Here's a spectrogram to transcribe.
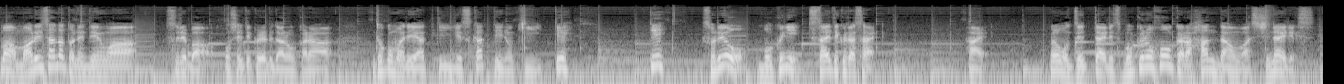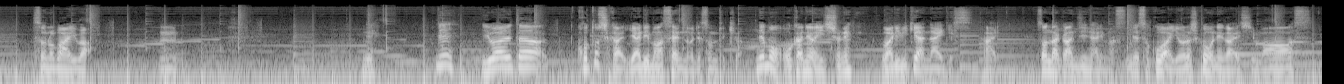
まあ、丸井さんだとね、電話すれば教えてくれるだろうから、どこまでやっていいですかっていうのを聞いて、で、それを僕に伝えてください。はい。これはもう絶対です。僕の方から判断はしないです。その場合は。うん。ね。で、言われたことしかやりませんので、その時は。でも、お金は一緒ね。割引はないです。はい。そんな感じになります。で、そこはよろしくお願いします。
